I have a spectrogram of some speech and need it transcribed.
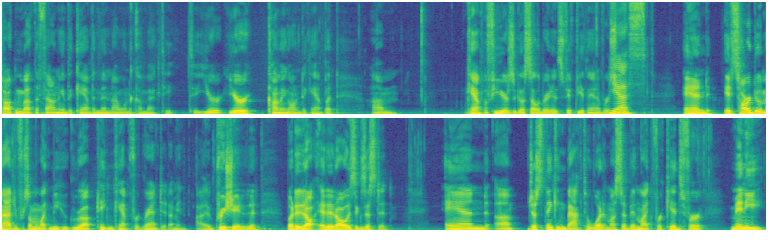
Talking about the founding of the camp, and then I want to come back to to your your coming on to camp. But um, camp a few years ago celebrated its 50th anniversary. Yes. And it's hard to imagine for someone like me who grew up taking camp for granted. I mean, I appreciated it, but it it had always existed. And um, just thinking back to what it must have been like for kids for many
